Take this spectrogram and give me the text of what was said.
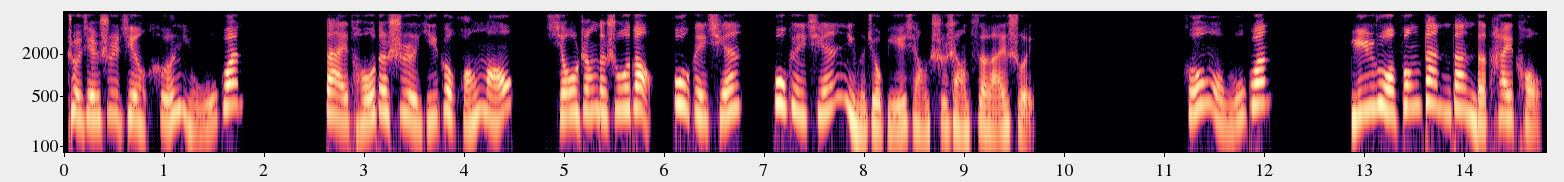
这件事情和你无关。”带头的是一个黄毛，嚣张的说道：“不给钱，不给钱，你们就别想吃上自来水。”和我无关。林若风淡淡的开口：“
